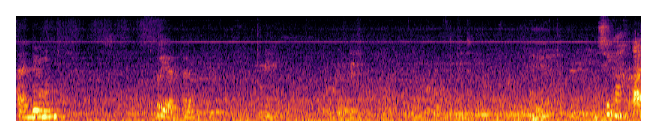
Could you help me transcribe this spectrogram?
Tajam. Kelihatan. Si kakak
